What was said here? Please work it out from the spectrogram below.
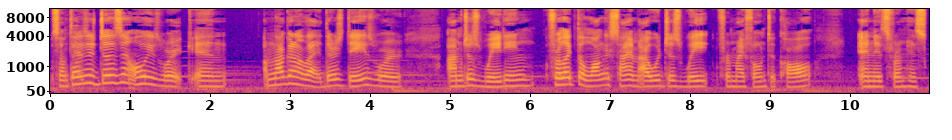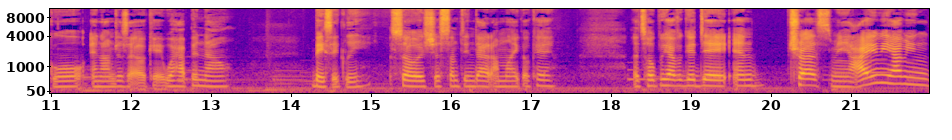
sometimes it doesn't always work. And I'm not gonna lie, there's days where I'm just waiting. For like the longest time, I would just wait for my phone to call, and it's from his school, and I'm just like, okay, what happened now? Basically. So it's just something that I'm like, okay, Let's hope we have a good day. And trust me, I be having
